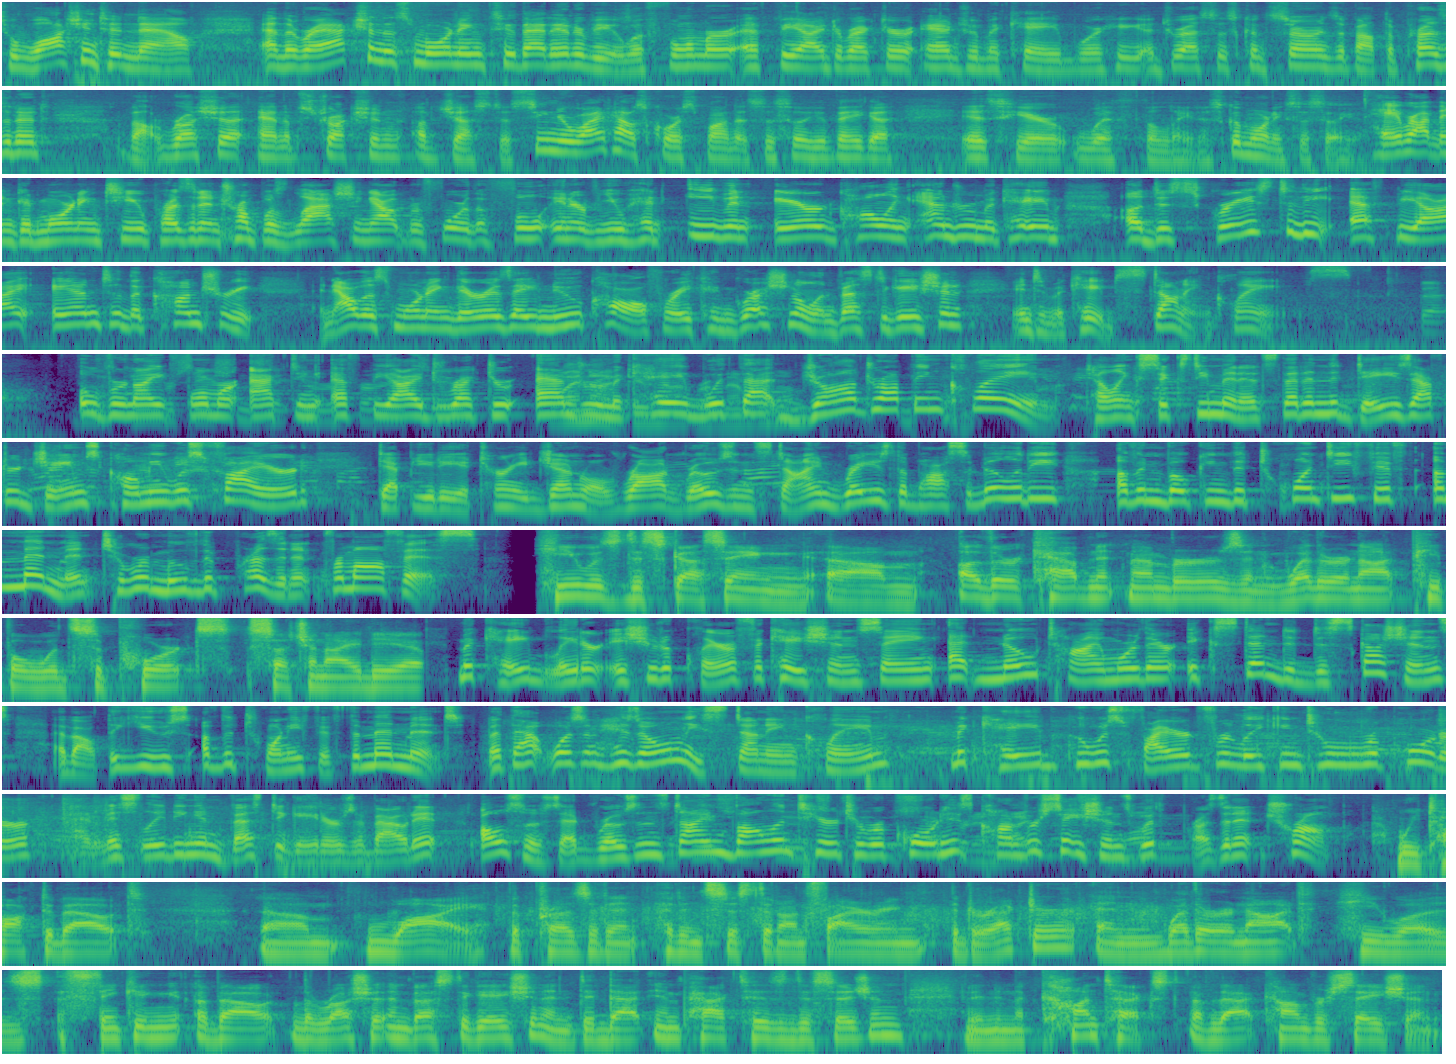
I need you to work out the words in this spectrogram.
to Washington now, and the reaction this morning to that interview with former FBI Director Andrew McCabe, where he addresses concerns about the president, about Russia, and obstruction of justice. Senior White House correspondent Cecilia Vega is here with the latest. Good morning, Cecilia. Hey, Robin. Good morning to you. President Trump was lashing out before the full interview had even aired, calling Andrew McCabe a disgrace to the FBI and to the country. And now this morning, there is a new call for a congressional investigation into McCabe's stunning claims. Overnight, former acting FBI Director Andrew McCabe with that jaw dropping claim, telling 60 Minutes that in the days after James Comey was fired, Deputy Attorney General Rod Rosenstein raised the possibility of invoking the 25th Amendment to remove the president from office. He was discussing um, other cabinet members and whether or not people would support such an idea. McCabe later issued a clarification saying at no time were there extended discussions about the use of the 25th Amendment. But that wasn't his only stunning claim. McCabe, who was fired for leaking to a reporter and misleading investigators about it, also said Rosenstein volunteered to record his conversations with President Trump. We talked about um, why the president had insisted on firing the director and whether or not he was thinking about the Russia investigation and did that impact his decision. And in the context of that conversation,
